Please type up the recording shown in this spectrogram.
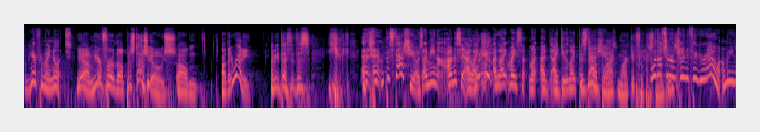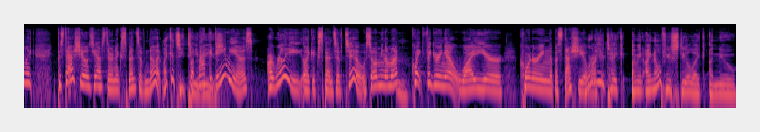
I'm here for my nuts. yeah, I'm here for the pistachios. Um, are they ready? I mean, that's this. And, and pistachios. I mean, honestly, I like you- I like my, my I, I do like pistachios. Is there a black market for pistachios? well, that's what I'm trying to figure out. I mean, like pistachios, yes, they're an expensive nut, I could see but macadamias are really like expensive too. So I mean, I'm not Hmm. quite figuring out why you're cornering the pistachio Where do you take? I mean, I know if you steal like a new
